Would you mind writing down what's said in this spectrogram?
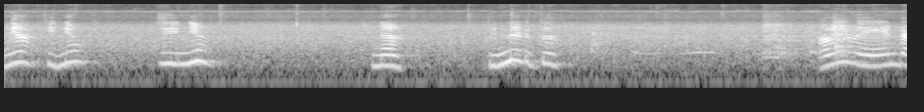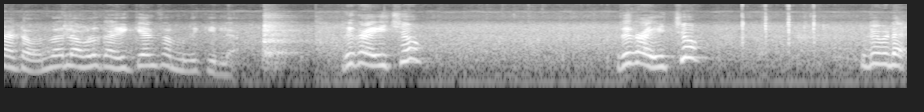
ഞാ തിന്നു തിന്നു. ഞാ തിന്നെടുത്ത്. അവന് വേണ്ട കേട്ടോ എന്നാലും അവൾ കഴിക്കാൻ സമ്മതിക്കില്ല. ഇത് കഴിച്ചോ? ഇത് കഴിച്ചോ? ഇതിവിടെ.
